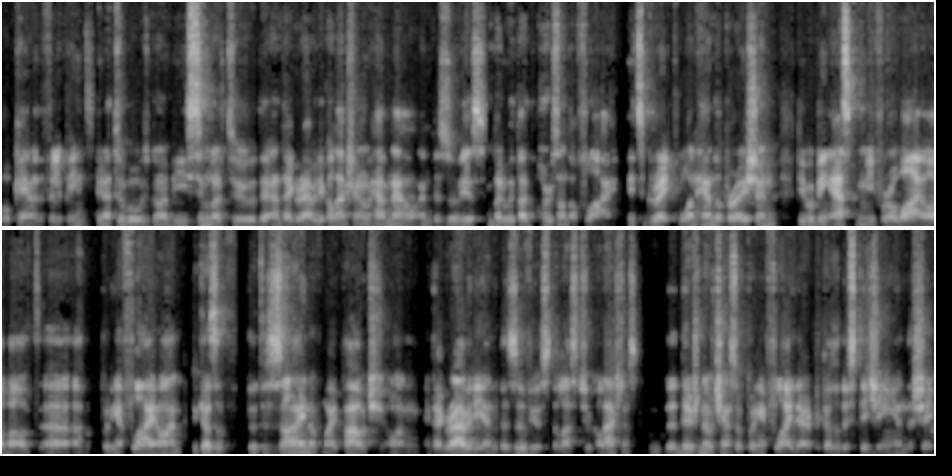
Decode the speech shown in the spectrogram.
volcano of the Philippines. Pinatubo is going to be similar to the anti-gravity collection we have now and Vesuvius, but with a horizontal fly. It's great, one-hand operation. People have been asking me for a while about uh, putting a fly on because of the design of my pouch on anti-gravity and Vesuvius, the last two collections. There's no chance of putting a fly there because of the stitching and the shape.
